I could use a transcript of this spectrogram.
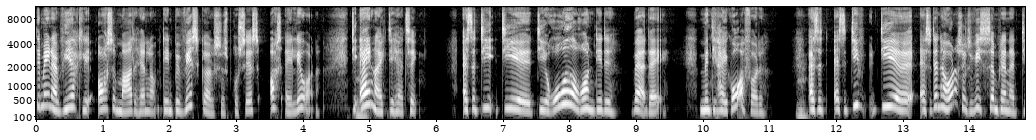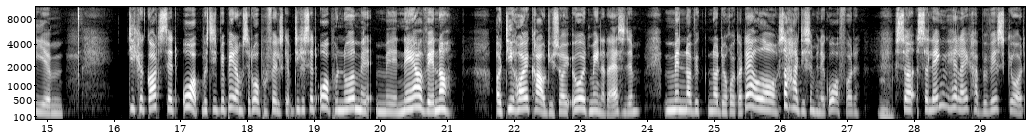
det mener jeg virkelig også meget, det handler om. Det er en bevidstgørelsesproces, også af eleverne. De mm. aner ikke de her ting. Altså, de, de, de roder rundt i det hver dag men de har ikke ord for det. Mm. Altså, altså, de, de, øh, altså, den her undersøgelse viser simpelthen, at de, øh, de kan godt sætte ord, hvis de bliver bedt om at sætte ord på fællesskab, de kan sætte ord på noget med, med nære venner, og de høje krav, de så i øvrigt mener, der er til dem. Men når, vi, når det rykker derudover, så har de simpelthen ikke ord for det. Mm. Så, så længe vi heller ikke har bevidstgjort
